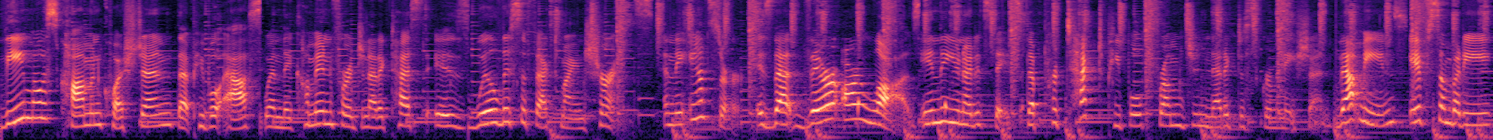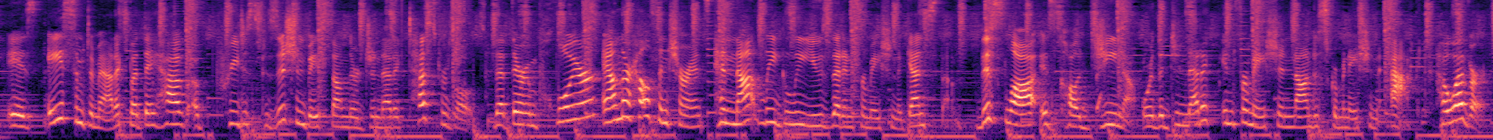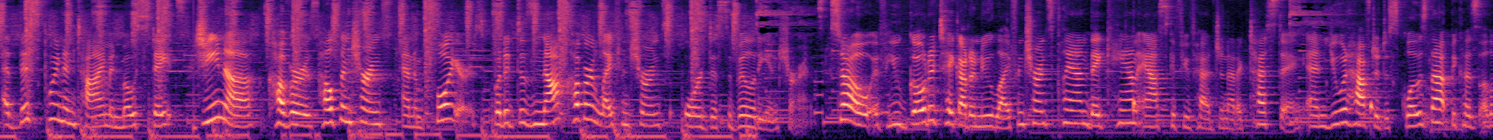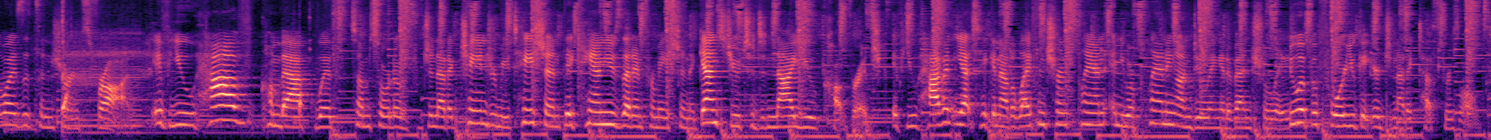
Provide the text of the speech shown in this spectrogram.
The most common question that people ask when they come in for a genetic test is, will this affect my insurance? And the answer is that there are laws in the United States that protect people from genetic discrimination. That means if somebody is asymptomatic, but they have a predisposition based on their genetic test results, that their employer and their health insurance cannot legally use that information against them. This law is called GINA, or the Genetic Information Non-Discrimination Act. However, at this point in time in most states, GINA covers health insurance and employers, but it does not cover life insurance insurance or disability insurance. So if you go to take out a new life insurance plan, they can ask if you've had genetic testing and you would have to disclose that because otherwise it's insurance fraud. If you have come back with some sort of genetic change or mutation, they can use that information against you to deny you coverage. If you haven't yet taken out a life insurance plan and you are planning on doing it eventually, do it before you get your genetic test results.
